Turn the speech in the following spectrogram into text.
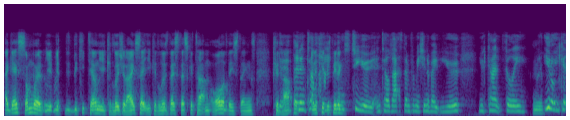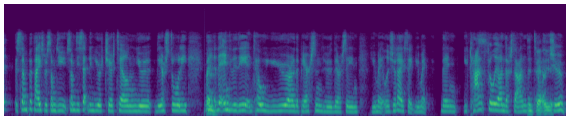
I guess somewhere you, Mm-hmm. you they keep telling you you could lose your eyesight, you could lose this, this could happen, all of these things could Yeah, happen, And until they it keep repeating. happens to you, until that's the information about you, you can't fully, Mm. you know, you can sympathise with somebody, somebody sitting in your chair telling you their story, but Mm. at the end of the day, until you are the person who they're saying you might lose your eyesight, you might, then you can't fully understand until get it's you.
